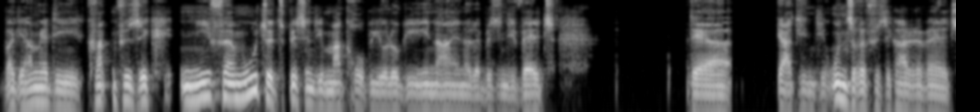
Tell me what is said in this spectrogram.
weil die haben ja die Quantenphysik nie vermutet bis in die Makrobiologie hinein oder bis in die Welt der ja, die, die unsere physikalische Welt,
